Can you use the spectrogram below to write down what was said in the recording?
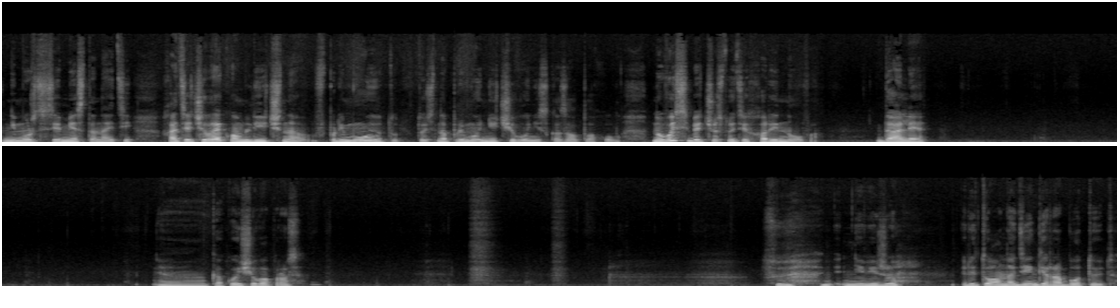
не можете себе места найти. Хотя человек вам лично впрямую, то, то есть напрямую ничего не сказал плохого. Но вы себя чувствуете хреново. Далее. Э, какой еще вопрос? Не вижу. Ритуал на деньги работает,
